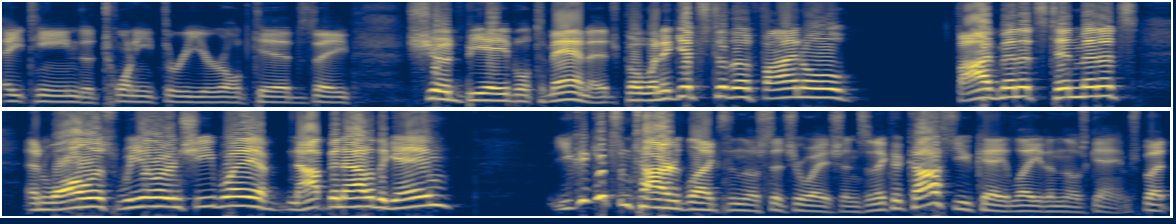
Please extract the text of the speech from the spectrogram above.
18 to 23 year old kids. They should be able to manage. But when it gets to the final five minutes, 10 minutes, and Wallace, Wheeler, and Tshiebwe have not been out of the game, you could get some tired legs in those situations, and it could cost UK late in those games. But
